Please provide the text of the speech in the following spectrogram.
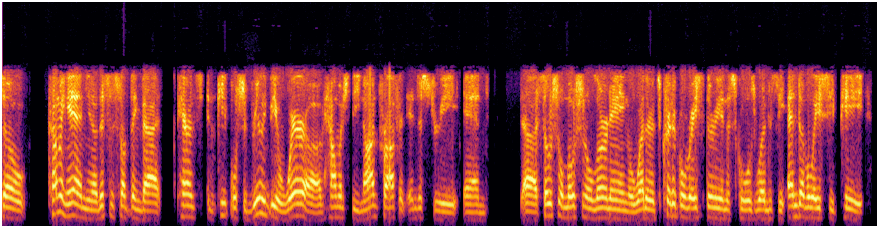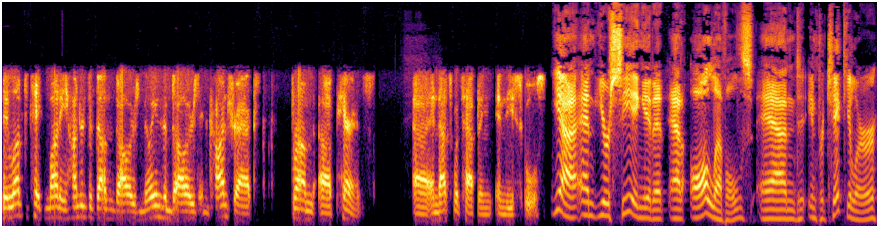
So coming in, you know, this is something that parents and people should really be aware of how much the nonprofit industry and uh, social emotional learning, or whether it's critical race theory in the schools, whether it's the NAACP, they love to take money, hundreds of thousands of dollars, millions of dollars in contracts from uh, parents. Uh, and that's what's happening in these schools. Yeah, and you're seeing it at, at all levels, and in particular,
